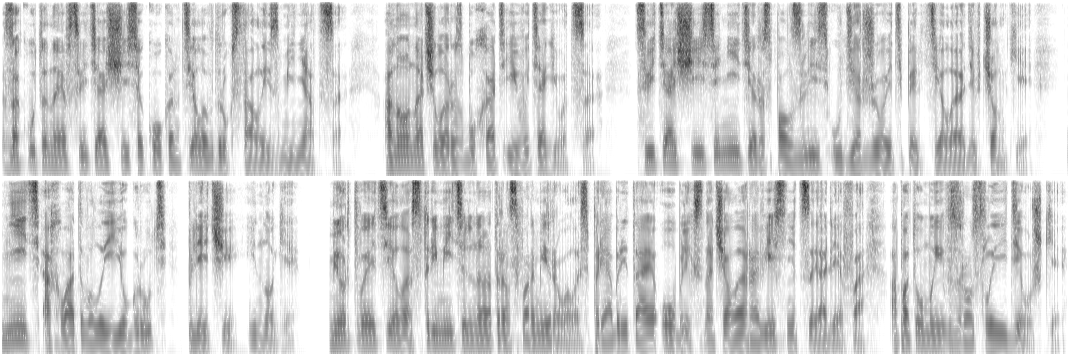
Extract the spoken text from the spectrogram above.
Закутанное в светящийся кокон тело вдруг стало изменяться. Оно начало разбухать и вытягиваться. Светящиеся нити расползлись, удерживая теперь тело девчонки. Нить охватывала ее грудь, плечи и ноги. Мертвое тело стремительно трансформировалось, приобретая облик сначала ровесницы Алефа, а потом и взрослой девушки.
